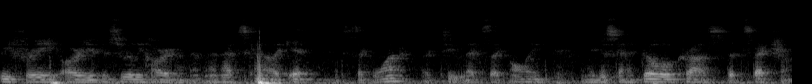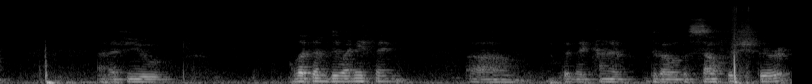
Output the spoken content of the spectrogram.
be free, or you're just really hard on them, and that's kind of like it. It's like one or two. That's like only you're just going to go across that spectrum. And if you let them do anything, um, then they kind of develop a selfish spirit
